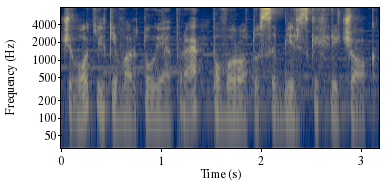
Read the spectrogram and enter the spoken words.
чого тільки вартує проект повороту Сибірських річок.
